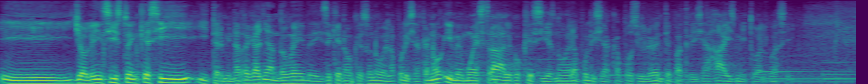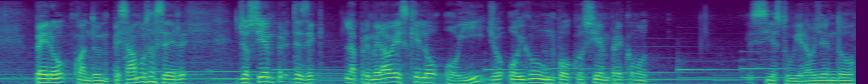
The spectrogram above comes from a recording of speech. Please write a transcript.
Y yo le insisto en que sí y termina regañándome y me dice que no, que es novela policíaca no y me muestra algo que sí es novela policíaca, posiblemente Patricia Highsmith o algo así. Pero cuando empezamos a hacer, yo siempre, desde la primera vez que lo oí, yo oigo un poco siempre como si estuviera oyendo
